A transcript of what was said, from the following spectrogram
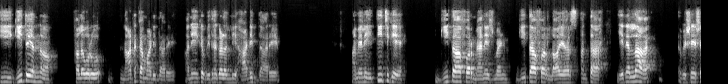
ಈ ಗೀತೆಯನ್ನು ಹಲವರು ನಾಟಕ ಮಾಡಿದ್ದಾರೆ, ಅನೇಕ ವಿಧಗಳಲ್ಲಿ ಹಾಡಿದ್ದಾರೆ. ಆಮೇಲೆ ಇತ್ತೀಚೆಗೆ Gita for management, Gita for lawyers ಅಂತ ಏನೆಲ್ಲ ವಿಶೇಷ,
